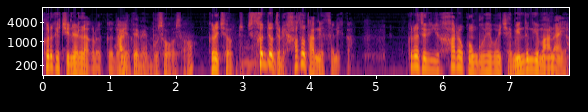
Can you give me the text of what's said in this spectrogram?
그렇게 지내려 그랬거든요. 활 때문에 무서워서. 그렇죠. 음. 선조들이 하도 당했으니까. 그래서 이 하루 공부해보니 재밌는 게 많아요.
